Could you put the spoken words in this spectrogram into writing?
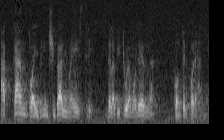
accanto ai principali maestri della pittura moderna contemporanea.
